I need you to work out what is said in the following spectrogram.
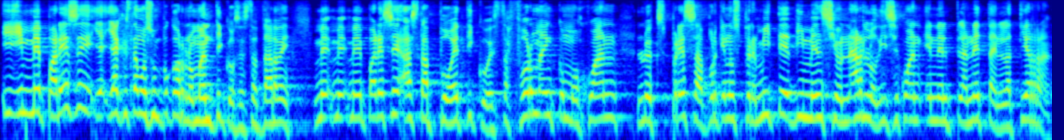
Y, me parece, ya, que estamos un poco románticos esta tarde, me, me, parece hasta poético esta forma en cómo Juan lo expresa, porque nos permite dimensionarlo, dice Juan, en el planeta, en la tierra.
